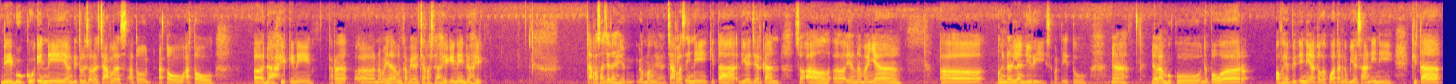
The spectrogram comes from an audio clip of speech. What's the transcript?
di buku ini yang ditulis oleh Charles atau atau atau uh, Dahik ini karena uh, namanya lengkap ya Charles Dahik ini Dahik Charles aja deh yang gampang ya. Charles ini kita diajarkan soal uh, yang namanya uh, pengendalian diri seperti itu. Nah, dalam buku The Power of Habit ini atau kekuatan kebiasaan ini, kita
